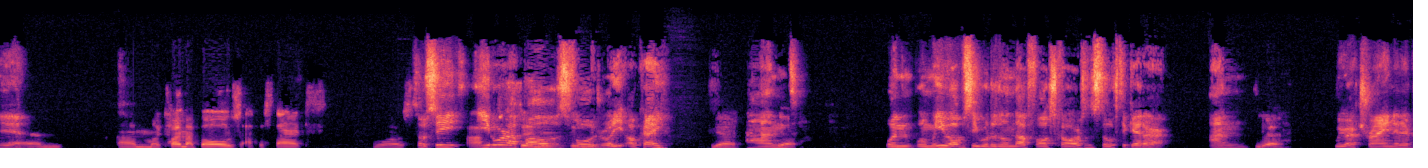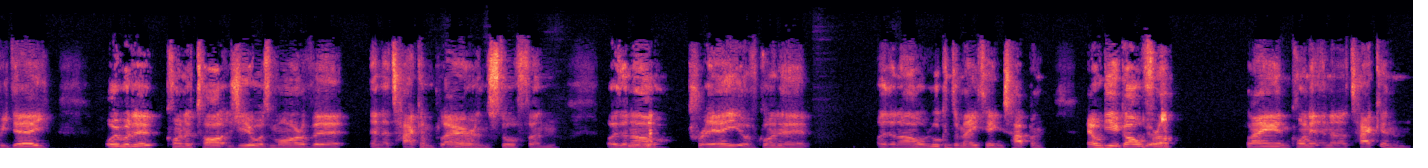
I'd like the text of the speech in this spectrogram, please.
yeah. Um, and my time at Bohs at the start was, So see, you were at. Bohs Ford, right? Okay. Yeah, And Yeah. when when we obviously would have done that FOS cars and stuff together, and yeah, we were training every day, I would have kind of thought Gio was more of a an attacking player and stuff, and I don't know, Yeah. creative kind of, I don't know, looking to make things happen. How do you go Yeah. from playing kind of in an attacking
